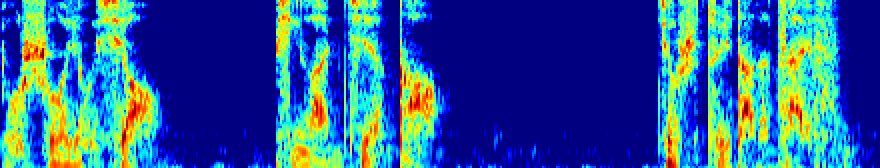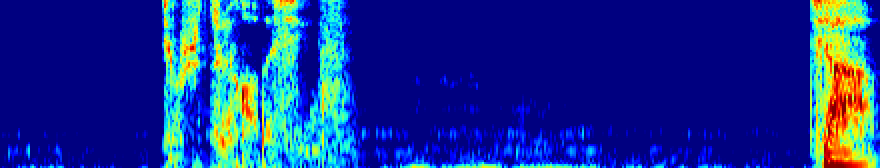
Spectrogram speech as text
有说有笑，平安健康，就是最大的财富。就是最好的幸福。家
